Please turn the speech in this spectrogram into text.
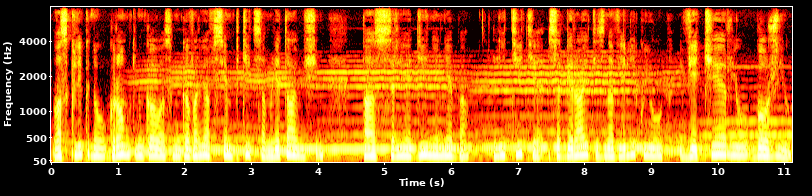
воскликнул громким голосом, говоря всем птицам, летающим посредине неба, «Летите, собирайтесь на великую вечерю Божью,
